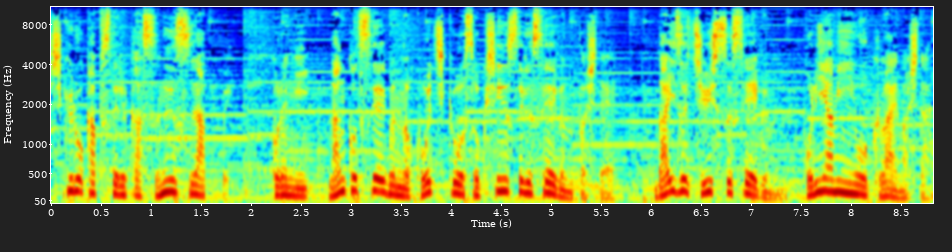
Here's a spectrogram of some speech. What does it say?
シクロカプセル化スムースアップ。これに軟骨成分の構築を促進する成分として大豆抽出成分ポリアミンを加えました。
